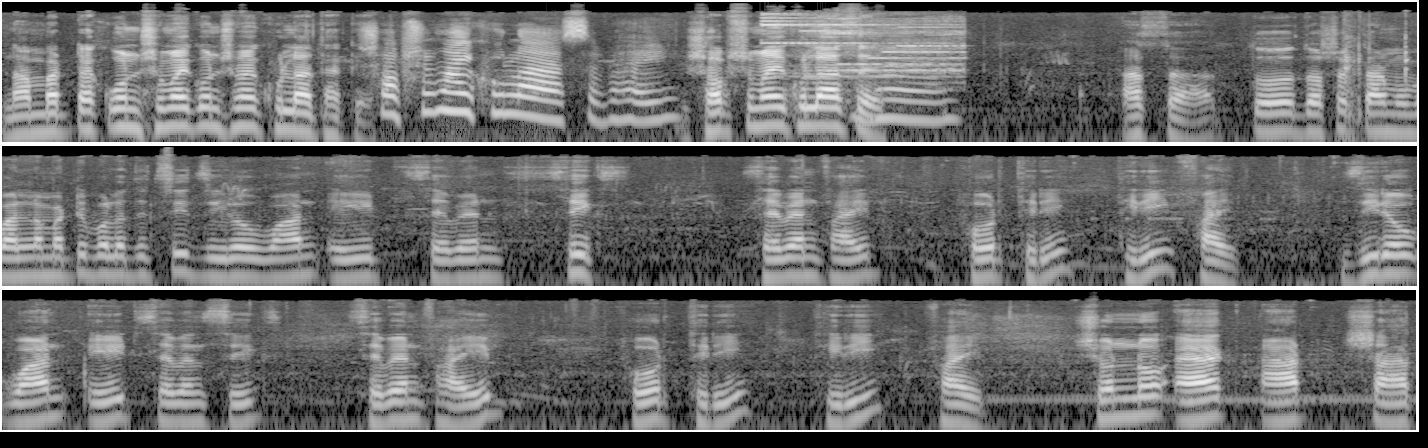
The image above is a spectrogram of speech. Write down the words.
নাম্বারটা কোন সময় কোন সময় খোলা থাকে? সব সময় খোলা আছে ভাই। সব সময় খোলা আছে? হ্যাঁ। আচ্ছা তো দর্শক তার মোবাইল নাম্বারটি বলে দিচ্ছি zero one eight seven six seven five four three three five zero one eight seven six seven five four three three five শূন্য এক আট সাত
